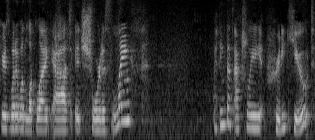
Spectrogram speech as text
Here's what it would look like at its shortest length. I think that's actually pretty cute.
